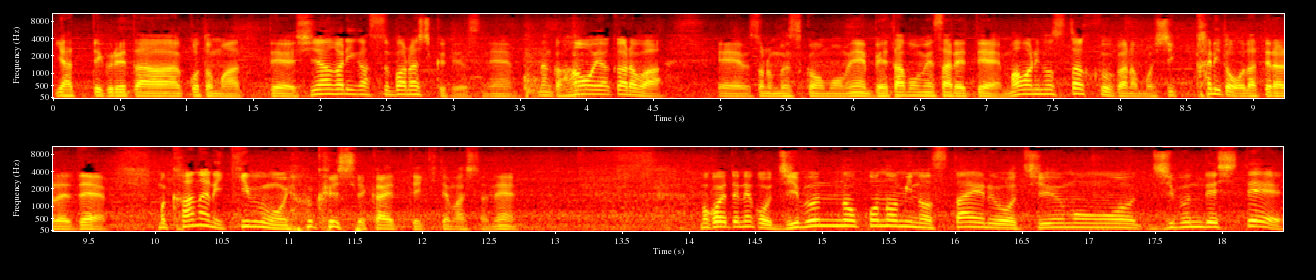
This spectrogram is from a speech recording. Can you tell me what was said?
やってくれたこともあって仕上がりが素晴らしくてですねなんか母親からはえー、その息子もねべた褒めされて周りのスタッフからもしっかりとおだてられて、まあ、かなり気分を良くして帰ってきてましたね。まあ、こうやってねこう自分の好みのスタイルを注文を自分でして、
